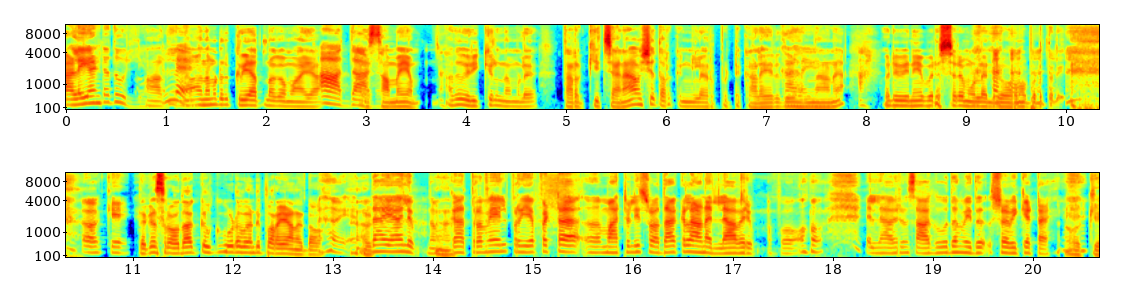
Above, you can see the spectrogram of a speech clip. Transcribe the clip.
കളയേണ്ടതുമില്ല നമ്മുടെ ഒരു ക്രിയാത്മകമായ സമയം. അത് ഒരിക്കലും നമ്മൾ തർക്കിച്ച് അനാവശ്യ തർക്കങ്ങളിൽ ഏർപ്പെട്ട് കളയരുത് എന്നാണ് ഒരു വിനയപുരസ്സരമുള്ള എന്റെ ഓർമ്മപ്പെടുത്തൽ. ഓക്കെ. ഇതൊക്കെ ശ്രോതാക്കൾക്ക് കൂടെ വേണ്ടി പറയാണ് കേട്ടോ എന്തായാലും നമുക്ക് അത്രമേൽ പ്രിയപ്പെട്ട മാറ്റൊലി ശ്രോതാക്കളാണ് എല്ലാവരും. അപ്പോൾ എല്ലാവരും സാഗൂതം ഇത് ശ്രവിക്കട്ടെ. ഓക്കെ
